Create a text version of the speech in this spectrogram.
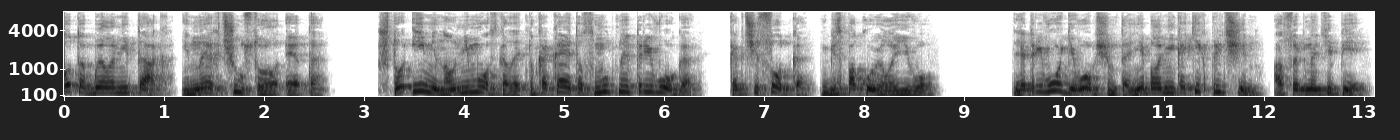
Что-то было не так, и Нех чувствовал это. Что именно, он не мог сказать, но какая-то смутная тревога, как чесотка, беспокоила его. Для тревоги, в общем-то, не было никаких причин, особенно теперь.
